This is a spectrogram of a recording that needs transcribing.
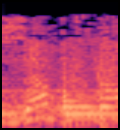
was up.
